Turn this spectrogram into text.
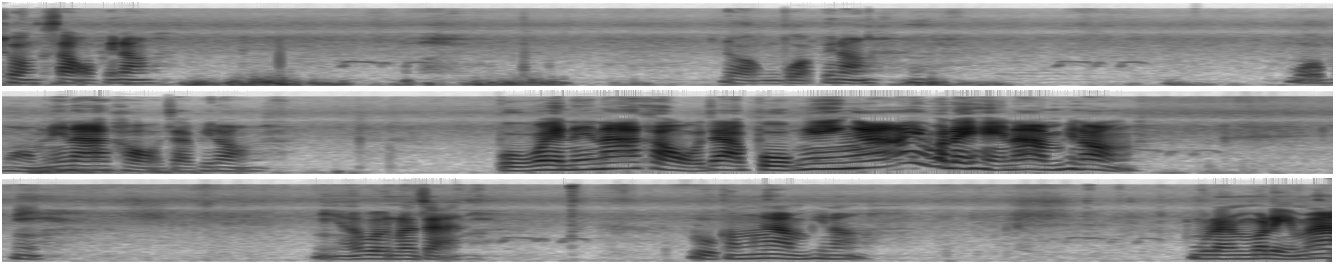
ช่วงเสาร์พี่น้อง ดอกบวบพี่น้อง บวบหอมในหน้าเขาจ้ะพี่น้อง ปลูกไว้ในหน้าเขาจ้ะปลูกง่ายๆว่าได้ให้น้ำพี่น้อง นี่ นี่เอาเบิ่งเราจ้ะนี่ ลูกงามๆพี่น้องบุรันบริมา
